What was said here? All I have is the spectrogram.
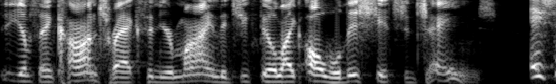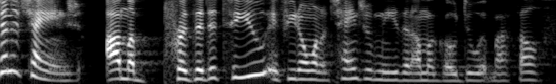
you know what I'm saying contracts in your mind that you feel like, oh well, this shit should change. It shouldn't change. I'm gonna present it to you. If you don't want to change with me, then I'm gonna go do it myself.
